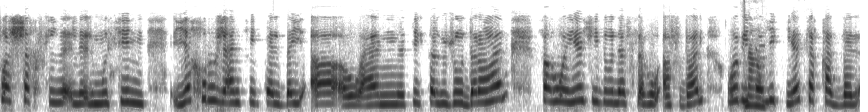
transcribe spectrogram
voit الشخص المسن يخرج عن تلك البيئة أو عن تلك الجدران فهو يجد نفسه أفضل وبذلك نعم. يتقبل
